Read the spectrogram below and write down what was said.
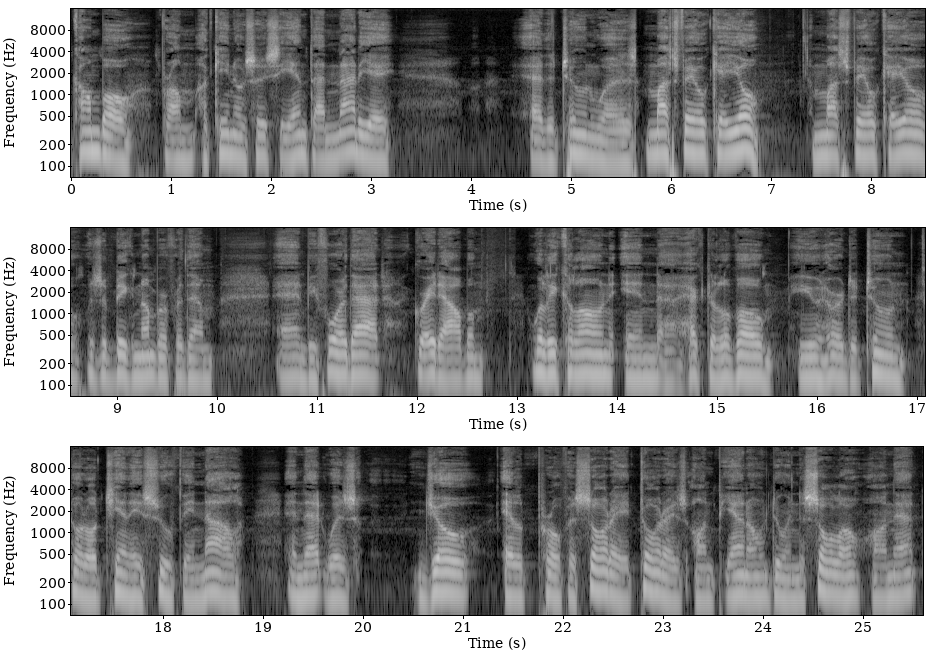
Combo from Aquino se nadie. Uh, the tune was Más feo que yo. Más feo que yo was a big number for them. And before that, great album. Willie Colon in uh, Hector Lavoe. You heard the tune Todo tiene su final. And that was Joe El Profesore Torres on piano doing the solo on that.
